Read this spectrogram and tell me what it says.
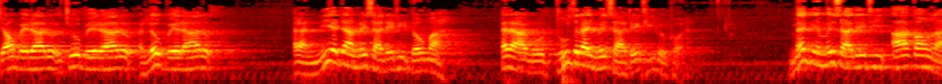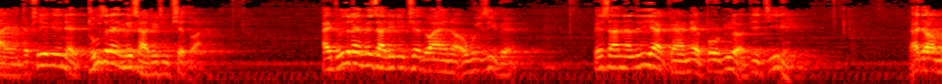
ကြောင်းပေတာတို့အကျိုးပေတာတို့အလုတ်ပေတာတို့အဲ့ဒါနိယတမိစ္ဆာဒိဋ္ဌိ၃ပါးအဲ့ဒါကိုဒုစရိုက်မိစ္ဆာဒိဋ္ဌိလို့ခေါ်တယ်မက်ကင်မိစ္ဆာဒိဋ္ဌိအားကောင်းလာရင်တဖြည်းဖြည်းနဲ့ဒုစရိုက်မိစ္ဆာဒိဋ္ဌိဖြစ်သွားတယ်အဲဒုစရိုက်မိစ္ဆာဒိဋ္ဌိဖြစ်သွားရင်တော့အဝိဇ္ဇိပဲပိဿာနန္တရိယကံနဲ့ပို့ပြီးတော့အပြစ်ကြီးတယ်ဒါကြောင့်မ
